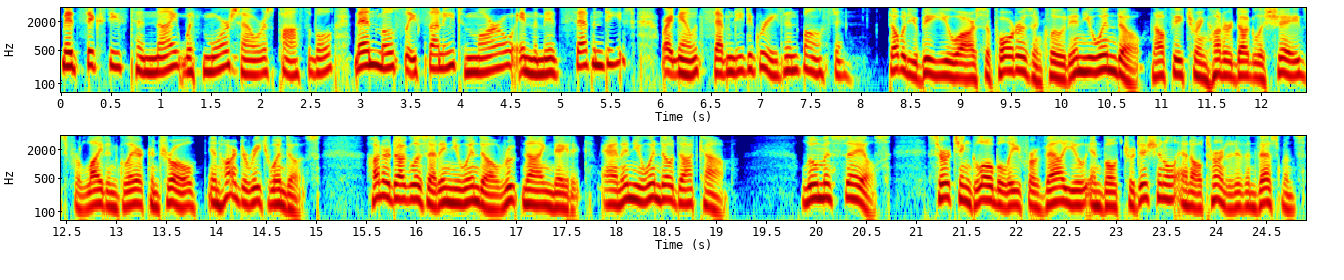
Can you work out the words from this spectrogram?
Mid 60s tonight with more showers possible, then mostly sunny tomorrow in the mid 70s. Right now it's 70 degrees in Boston. WBUR supporters include Innuendo, now featuring Hunter Douglas shades for light and glare control in hard to reach windows. Hunter Douglas at Innuendo, Route 9 Natick, and Innuendo.com. Loomis Sayles searching globally for value in both traditional and alternative investments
